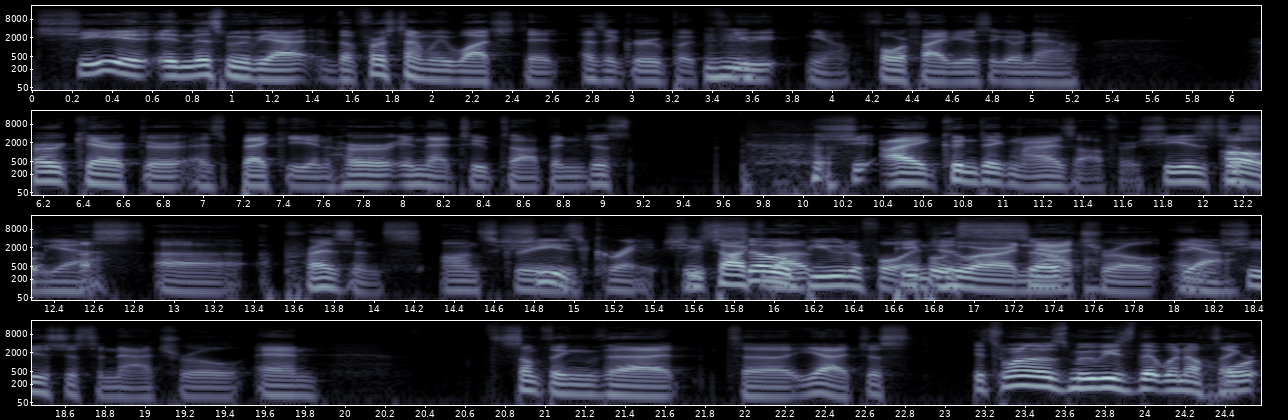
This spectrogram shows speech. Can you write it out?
She in this movie, I, the first time we watched it as a group, a Mm-hmm. few you know four or five years ago now, her character as Becky and her in that tube top and just she, I couldn't take my eyes off her. She is just Oh, a yeah. s- uh, a presence on screen. She's great. She's so about beautiful. and People who are a so- natural, and Yeah. she is just a natural, and something that uh, yeah, just It's one of those movies that when a like-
